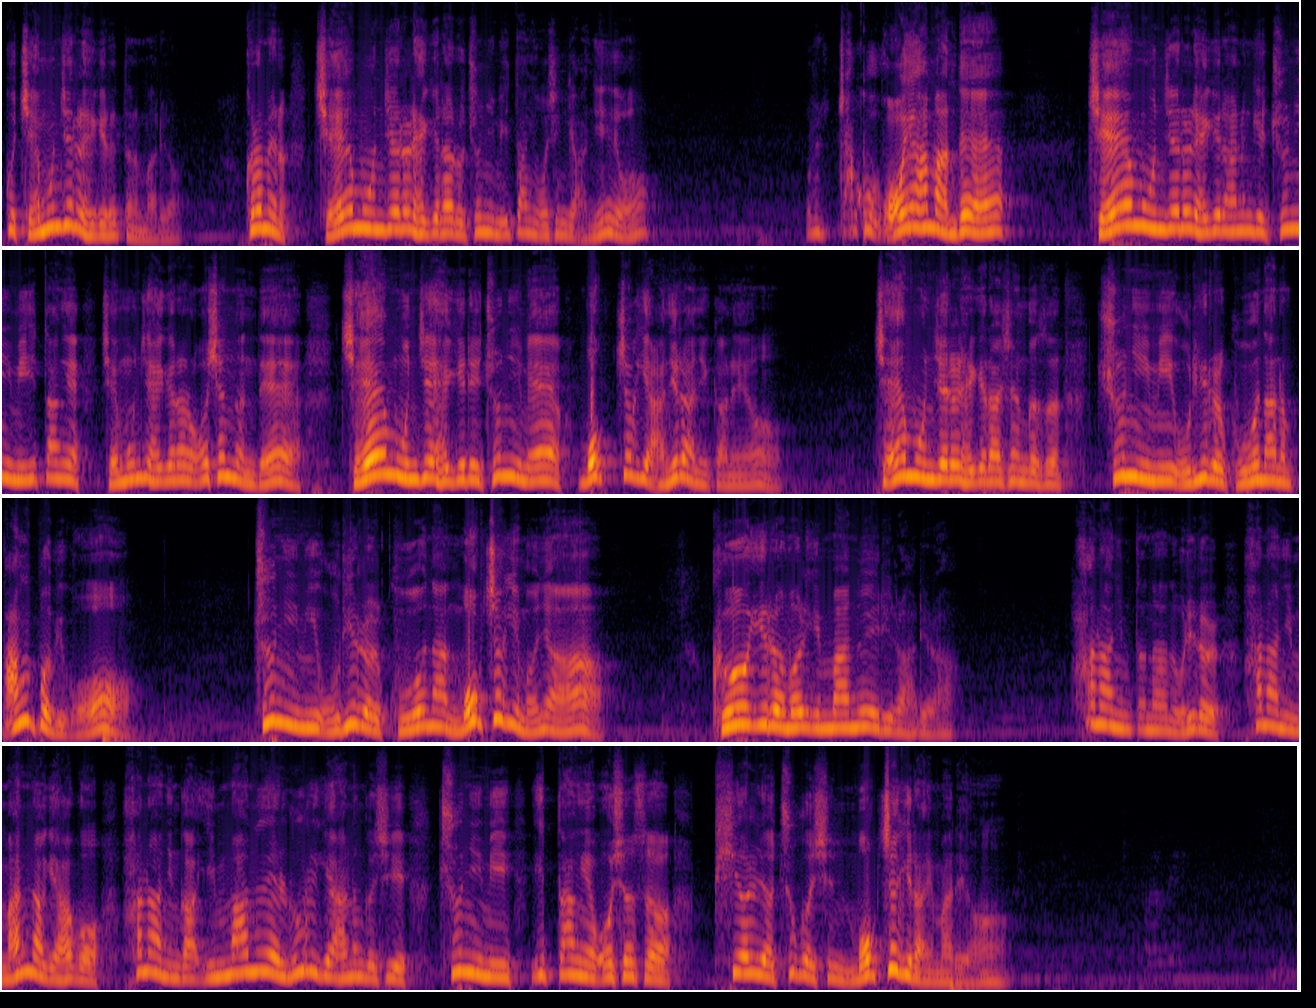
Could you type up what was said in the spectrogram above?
그 제 문제를 해결했다는 말이에요. 그러면 제 문제를 해결하러 주님이 이 땅에 오신 게 아니에요. 자꾸 오해하면 안 돼. 제 문제를 해결하는 게 주님이 이 땅에 제 문제 해결하러 오셨는데 제 문제 해결이 주님의 목적이 아니라니까요. 제 문제를 해결하시는 것은 주님이 우리를 구원하는 방법이고 주님이 우리를 구원한 목적이 뭐냐? 그 이름을 임마누엘이라 하리라. 하나님 떠난 우리를 하나님 만나게 하고 하나님과 임마누엘 누리게 하는 것이 주님이 이 땅에 오셔서 피 흘려 죽으신 목적이라 이 말이에요.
